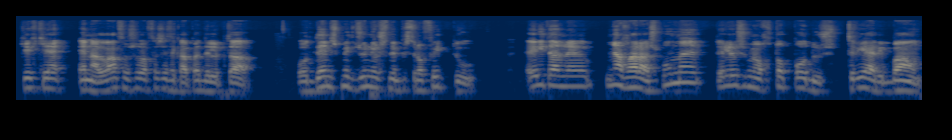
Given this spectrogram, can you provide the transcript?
και είχε ένα λάθος όλα αυτά σε 15 λεπτά. Ο Dan Smith Jr. στην επιστροφή του ε, ήταν μια χαρά ας πούμε, τελείωσε με 8 πόντους, 3 rebound,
